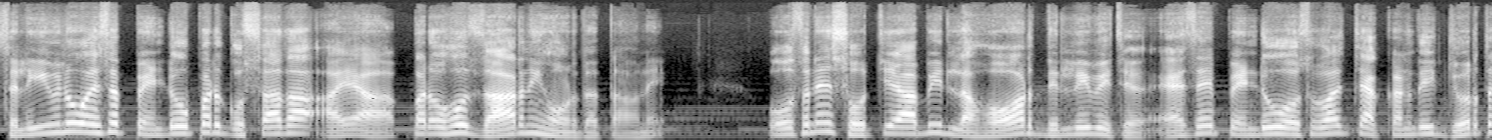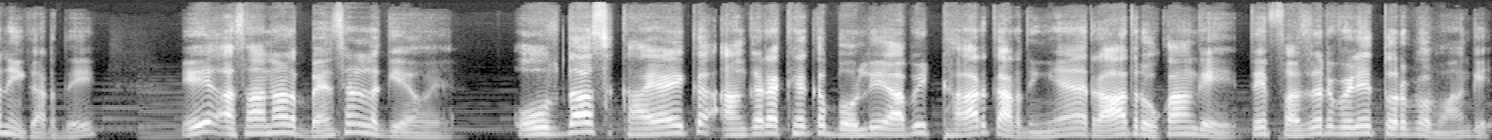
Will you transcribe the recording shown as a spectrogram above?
ਸਲੀਮ ਨੂੰ ਇਸ ਪਿੰਡ ਉੱਪਰ ਗੁੱਸਾ ਤਾਂ ਆਇਆ, ਪਰ ਉਹ ਜ਼ਾਹਰ ਨਹੀਂ ਹੋਣ ਦਿੱਤਾ ਉਹਨੇ। ਉਸਨੇ ਸੋਚਿਆ ਵੀ ਲਾਹੌਰ, ਦਿੱਲੀ ਵਿੱਚ ਐਸੇ ਪਿੰਡੂ ਉਸ ਵੱਲ ਝਾਕਣ ਦੀ ਜ਼ਰੂਰਤ ਨਹੀਂ ਕਰਦੇ। ਇਹ ਅਸਾਂ ਨਾਲ ਬੈਂਸਣ ਲੱਗਿਆ ਹੋਇਆ। ਉਸ ਦਾ ਸਿਖਾਇਆ ਇੱਕ ਅੰਗ ਰੱਖਿਅਕ ਬੋਲਿਆ ਵੀ ਠਾਰ ਕਰਨੀ ਹੈ ਰਾਤ ਰੋਕਾਂਗੇ ਤੇ ਫਜਰ ਵੇਲੇ ਤੁਰ ਪਵਾਂਗੇ।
